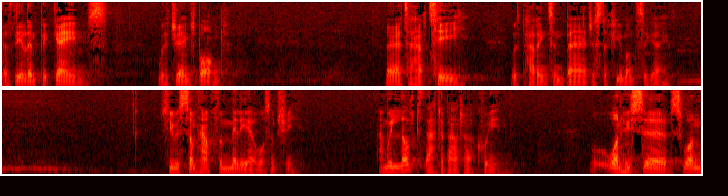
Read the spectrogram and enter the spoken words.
of the Olympic Games with James Bond. There to have tea with Paddington Bear just a few months ago. She was somehow familiar, wasn't she? And we loved that about our Queen. One who serves, one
